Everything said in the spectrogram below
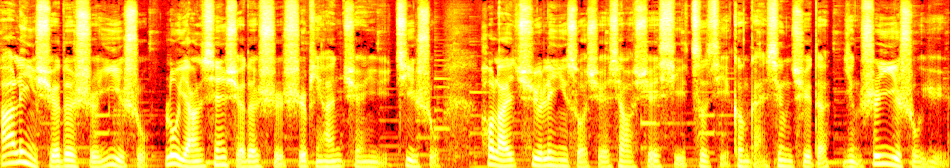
阿令学的是艺术，陆阳先学的是食品安全与技术，后来去另一所学校学习自己更感兴趣的影视艺术与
